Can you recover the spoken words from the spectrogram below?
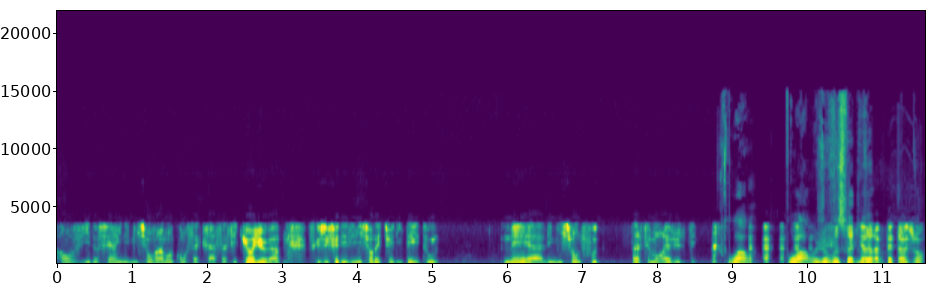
envie de faire une émission vraiment consacrée à ça. C'est curieux, hein, parce que j'ai fait des émissions d'actualité et tout, mais euh, l'émission de foot, ça, c'est mon rêve ultime. Waouh, waouh, je vous souhaite. Il viendra peut-être un jour.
